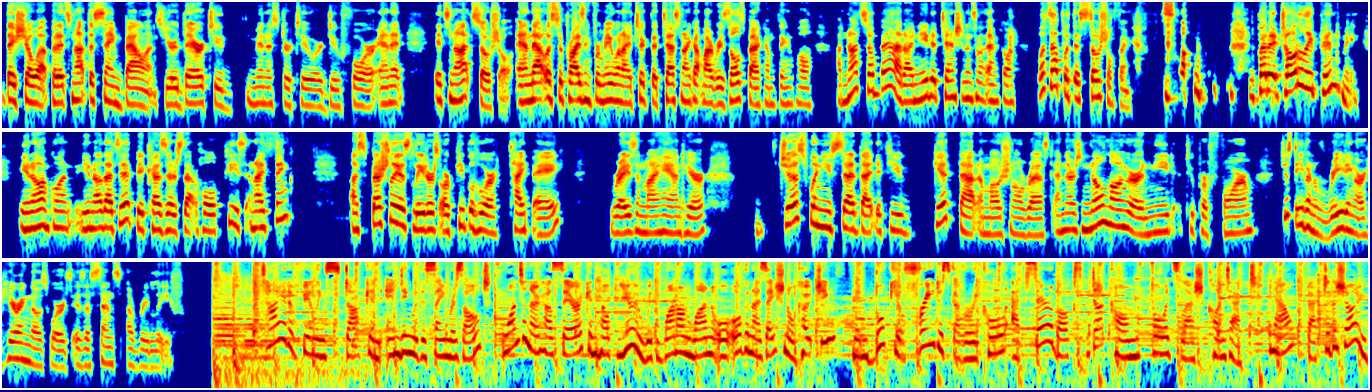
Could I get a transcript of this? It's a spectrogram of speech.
they show up but it's not the same balance you're there to minister to or do for and it it's not social and that was surprising for me when i took the test and i got my results back i'm thinking well i'm not so bad i need attention and something i'm going what's up with this social thing so, but it totally pinned me. You know, I'm going, you know, that's it because there's that whole piece. And I think, especially as leaders or people who are type A, raising my hand here, just when you said that if you get that emotional rest and there's no longer a need to perform, just even reading or hearing those words is a sense of relief. Tired of feeling stuck and ending with the same result? Want to know how Sarah can help you with one on one or organizational coaching? Then book your free discovery call at sarahbox.com forward slash contact. Now, back to the show.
